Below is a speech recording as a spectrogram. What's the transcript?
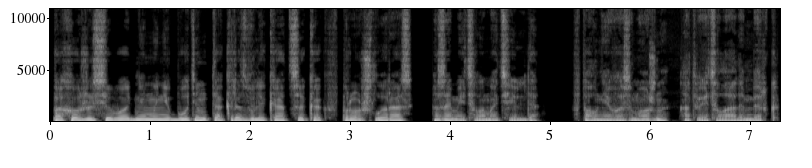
«Похоже, сегодня мы не будем так развлекаться, как в прошлый раз», — заметила Матильда. «Вполне возможно», — ответил Адамберг.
